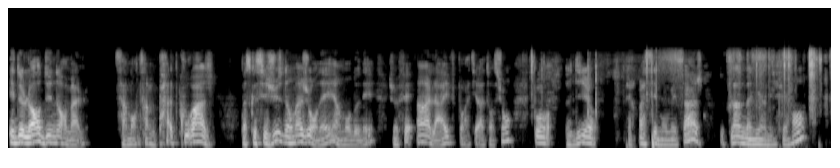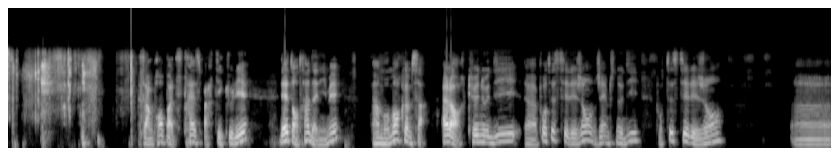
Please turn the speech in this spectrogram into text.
et de l'ordre du normal. Ça m'entraîne pas de courage, parce que c'est juste dans ma journée, à un moment donné, je fais un live pour attirer l'attention, pour dire, faire passer mon message de plein de manières différentes. Ça me prend pas de stress particulier d'être en train d'animer un moment comme ça. Alors, que nous dit, euh, pour tester les gens, James nous dit, pour tester les gens, euh,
